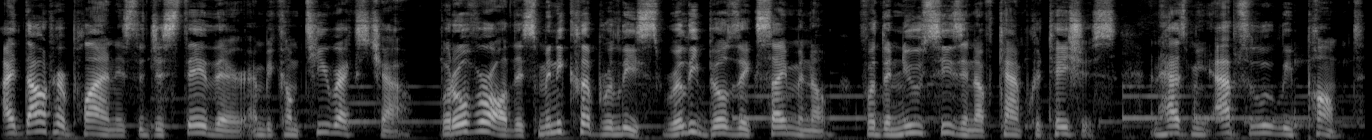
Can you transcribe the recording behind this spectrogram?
I doubt her plan is to just stay there and become T-Rex Chow. But overall, this mini clip release really builds the excitement up for the new season of Camp Cretaceous and has me absolutely pumped.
